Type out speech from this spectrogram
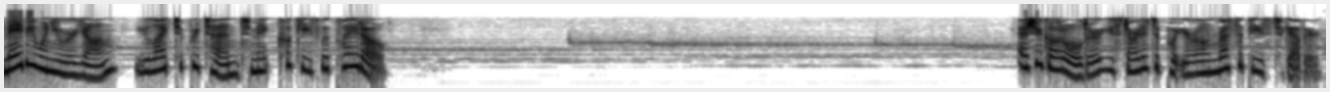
Maybe when you were young, you liked to pretend to make cookies with Play Doh. As you got older, you started to put your own recipes together.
